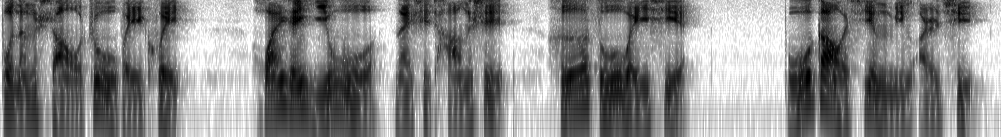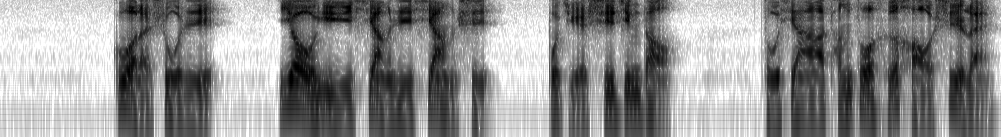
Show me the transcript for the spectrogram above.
不能少助为愧。还人一物，乃是常事，何足为谢？”不告姓名而去。过了数日，又遇向日向氏，不觉失惊道：“足下曾做何好事来？”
